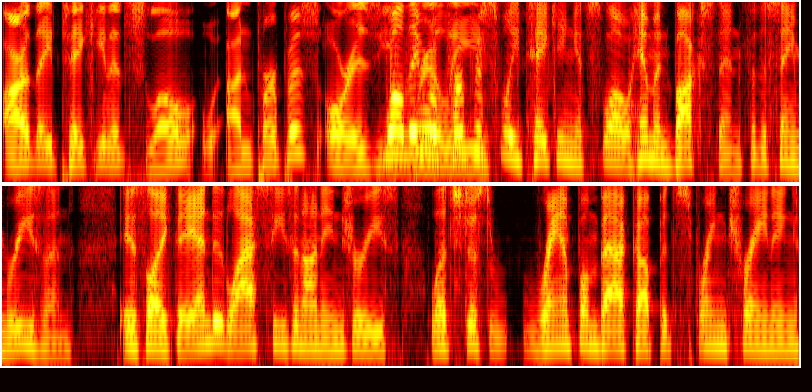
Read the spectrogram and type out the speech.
are they taking it slow on purpose, or is he Well, they really? were purposefully taking it slow. Him and Buxton for the same reason. Is like they ended last season on injuries. Let's just ramp them back up at spring training.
